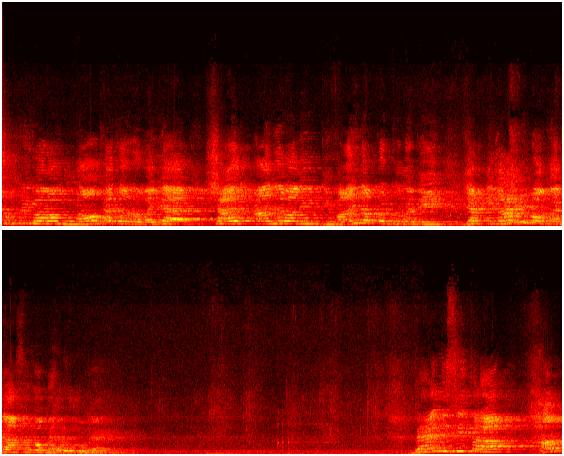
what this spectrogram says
شکری والا نو کا جو رویہ ہے، شاید آنے والی ڈیوائن اپرچونٹی یا الہی موقع جہاں سے وہ محروم ہو جائے گا بہن اسی طرح ہم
